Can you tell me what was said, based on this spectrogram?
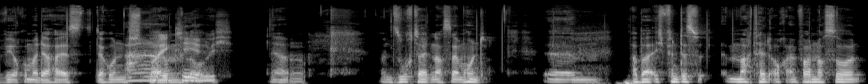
Wie auch immer der heißt, der Hund. Ah, Spike, okay. glaube ich. Ja. Und sucht halt nach seinem Hund. Ähm, aber ich finde, das macht halt auch einfach noch so,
